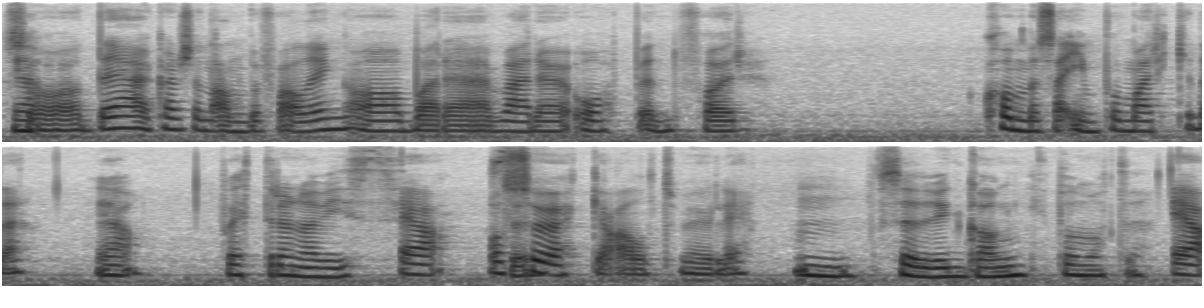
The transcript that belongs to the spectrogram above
Så Ja. det er kanskje en anbefaling å bare være åpen for å komme seg inn på markedet. ja. På et eller annet vis. Ja, Og Så- søke alt mulig. Mm. Så er du i gang, på en måte. Ja.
